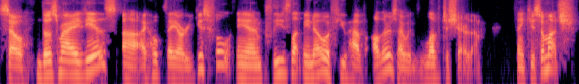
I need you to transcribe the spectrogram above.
So those are my ideas. Uh, I hope they are useful and please let me know if you have others. I would love to share them. Thank you so much.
